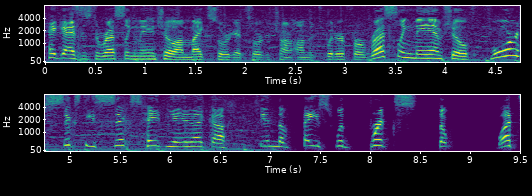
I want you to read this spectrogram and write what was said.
Hey guys, it's the Wrestling Mayhem Show. I'm Mike Sorg at Sorgatron on the Twitter for Wrestling Mayhem Show 466. Hitting you like a in the face with bricks. The what?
